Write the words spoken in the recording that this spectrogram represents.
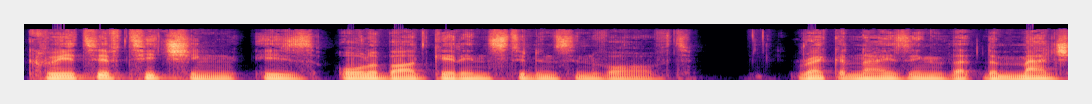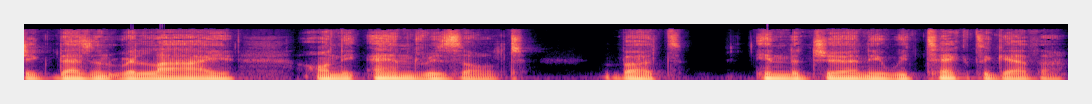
creative teaching is all about getting students involved, recognizing that the magic doesn't rely on the end result, but in the journey we take together.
